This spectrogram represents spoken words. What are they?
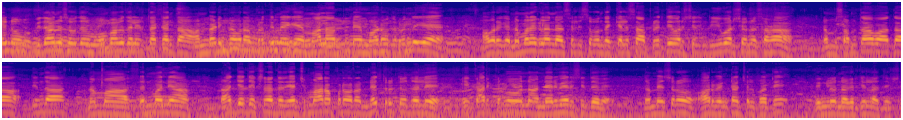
ಏನು ವಿಧಾನಸೌಧದ ಮುಂಭಾಗದಲ್ಲಿರ್ತಕ್ಕಂಥ ಅಂಬೇಡ್ಕರ್ ಅವರ ಪ್ರತಿಮೆಗೆ ಮಾಲಾರ್ಪಣೆ ಮಾಡುವುದರೊಂದಿಗೆ ಅವರಿಗೆ ನಮನಗಳನ್ನು ಸಲ್ಲಿಸುವಂಥ ಕೆಲಸ ಪ್ರತಿ ವರ್ಷದಿಂದ ಈ ವರ್ಷವೂ ಸಹ ನಮ್ಮ ಸಮತಾವಾದದಿಂದ ನಮ್ಮ ಸನ್ಮಾನ್ಯ ರಾಜ್ಯಾಧ್ಯಕ್ಷರಾದ ಎಚ್ ಮಾರಪ್ಪನವರ ನೇತೃತ್ವದಲ್ಲಿ ಈ ಕಾರ್ಯಕ್ರಮವನ್ನು ನೆರವೇರಿಸಿದ್ದೇವೆ. ನಮ್ಮ ಹೆಸರು ಆರ್ ವೆಂಕಟಾಚಲಪತಿ, ಬೆಂಗಳೂರು ನಗರ ಜಿಲ್ಲಾ ಅಧ್ಯಕ್ಷ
